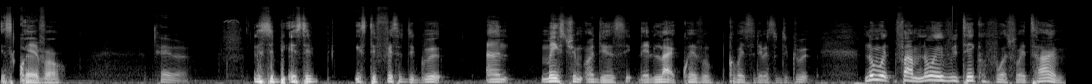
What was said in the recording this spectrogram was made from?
it's Quavo. Quavo. It's the it's the it's the face of the group, and mainstream audience they like Quavo compared to the rest of the group. No one, fam, no one even take off was for a time.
